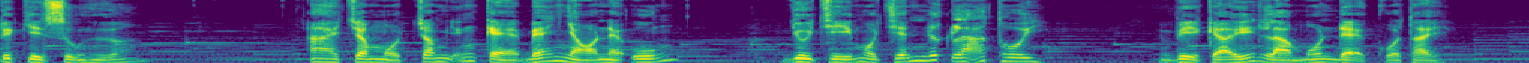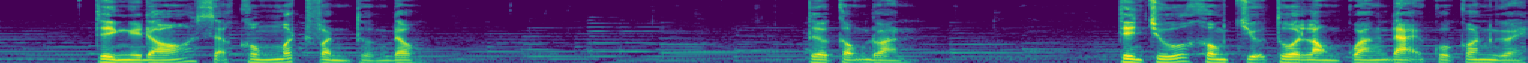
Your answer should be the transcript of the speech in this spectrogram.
Đức Giêsu hứa ai cho một trong những kẻ bé nhỏ này uống, dù chỉ một chén nước lã thôi, vì cái ấy là môn đệ của thầy, thì người đó sẽ không mất phần thưởng đâu. Thưa cộng đoàn, Thiên Chúa không chịu thua lòng quang đại của con người.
